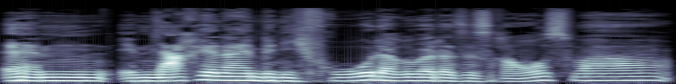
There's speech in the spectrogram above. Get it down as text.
Ähm, Im Nachhinein bin ich froh darüber, dass es raus war.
